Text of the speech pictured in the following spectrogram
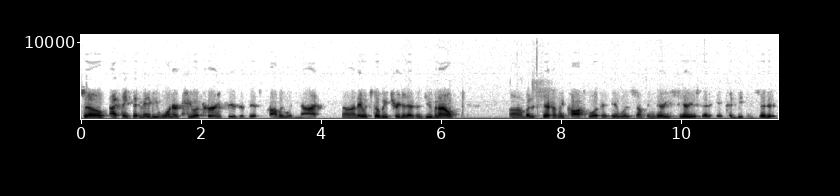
So I think that maybe one or two occurrences of this probably would not. Uh, they would still be treated as a juvenile. Um, but it's definitely possible if it, it was something very serious that it could be considered.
